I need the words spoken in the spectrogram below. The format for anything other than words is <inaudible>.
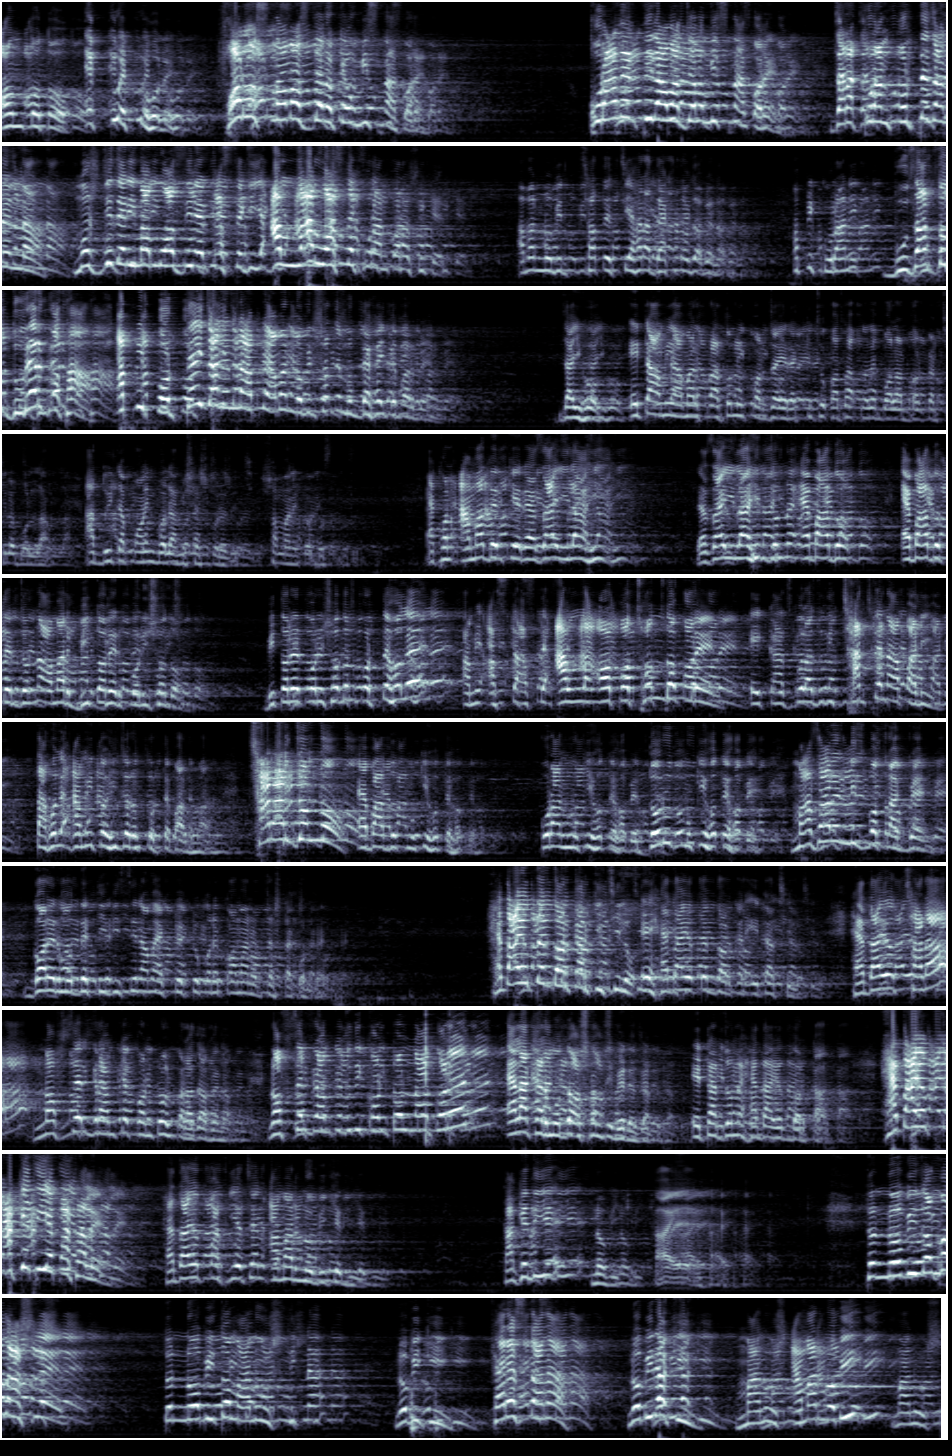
অন্তত একটু একটু হলে ফরজ নামাজ যেন কেউ মিস না করে, কোরআনের তিলাওয়াত যেন মিস না করে। যারা কোরআন পড়তে জানেন না, মসজিদের ইমাম মুয়াজ্জিনের কাছ থেকে আল্লাহর ওয়াস্তে কোরআন পড়া শিখে। আমার নবীর সাথে চেহারা দেখানো যাবে না। আপনি কোরআনি বুজার তো দূরের কথা। আপনি পড়তেই জানেন না আপনি আমার নবীর সাথে মুখ দেখাইতে পারবেন। যাই হোক এটা আমি আমার প্রাথমিক পর্যায়ের কিছু কথা আপনাদের বলার দরকার ছিল বললাম। আর দুইটা পয়েন্ট বলে আমি শেষ করে দিচ্ছি। সম্মানিত উপস্থিতি। এখন আমাদেরকে রেজা ইলাহি রেজা ইলাহির জন্য এবাদত এবাদতের জন্য আমার ভিতরের পরিশোধন। ভিতরের পরিশোধন করতে হলে আমি আস্তে আস্তে আল্লাহ অপছন্দ করেন। এই কাজগুলা যদি ছাড়তে না পারি, তাহলে আমি তো হিজরত করতে পারব না। ছাড়ার জন্য এবাদত মুখী হতে হবে কোরআন মুখী হতে হবে দরুদ মুখী হতে হবে, মাজারের নিসবত রাখবেন গড়ের মধ্যে টিভি, সিনেমা একটু একটু করে কমানোর চেষ্টা করবেন। হেদায়তের দরকার কি ছিল? এই হেদায়তের দরকার এটা ছিল। হেদায়ত ছাড়া নফসের গ্রামকে কন্ট্রোল করা যাবে না। নফসের গ্রামকে যদি কন্ট্রোল না করেন, এলাকার মধ্যে অশান্তি বেড়ে যাবে। এটার জন্য হেদায়ত দরকার। হেদায়ত কাকে দিয়ে পাঠালেন? হেদায়ত পাঠিয়েছেন আমার নবীকে দিয়ে। কাকে দিয়ে? হায় তো নবী যখন আসলেন, তো নবী তো মানুষ, ঠিক না? নবী কি? ফেরেস্তা না নবীরা কি মানুষ আমার নবী মানুষ।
